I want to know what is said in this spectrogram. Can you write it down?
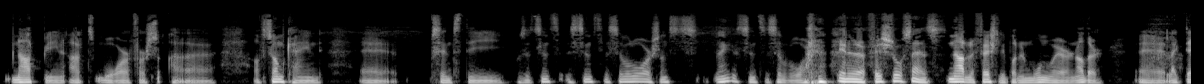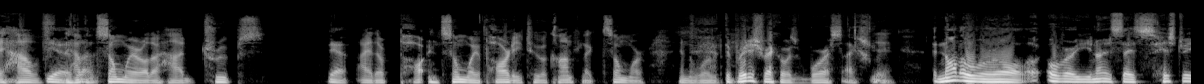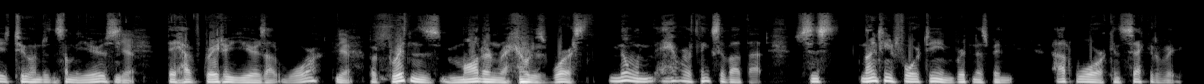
not been at war for uh, of some kind uh, since the was it since since the Civil War? Since I think it's since the Civil War. In an official sense. Not officially, but in one way or another. Uh, like they have, Yeah, they have in some way or other had troops Yeah. either par- in some way party to a conflict somewhere in the world. The British record was worse, actually. Yeah. Not overall. Over United States history, 200 and some years, Yeah. they have greater years at war. Yeah. But Britain's modern record is worse. No one ever thinks about that. Since 1914, Britain has been at war consecutively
